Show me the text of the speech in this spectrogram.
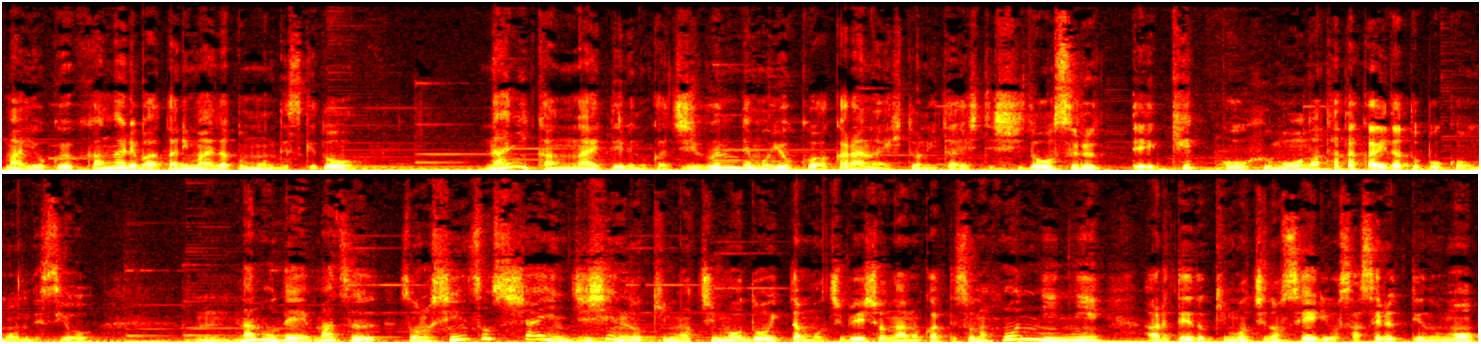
まあ、よくよく考えれば当たり前だと思うんですけど、何考えているのか自分でもよくわからない人に対して指導するって結構不毛な戦いだと僕は思うんですよ。うん、なのでまずその新卒社員自身の気持ちもどういったモチベーションなのかってその本人にある程度気持ちの整理をさせるっていうのも、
